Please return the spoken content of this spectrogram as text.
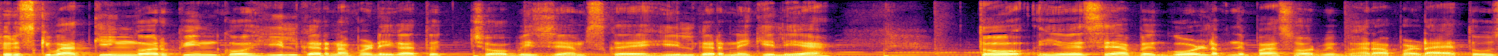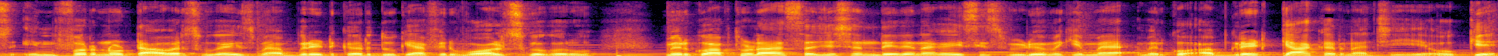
फिर उसके बाद किंग और क्वीन को हील करना पड़ेगा तो 24 जेम्स गए हील करने के लिए। तो वैसे यहाँ पे गोल्ड अपने पास और भी भरा पड़ा है तो उस इन्फर्नो टावर्स को गाइस मैं अपग्रेड कर दूँ क्या फिर वॉल्स को करूँ? मेरे को आप थोड़ा सजेशन दे देना गाइस इस वीडियो में कि मैं, मेरे को अपग्रेड क्या करना चाहिए ओके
